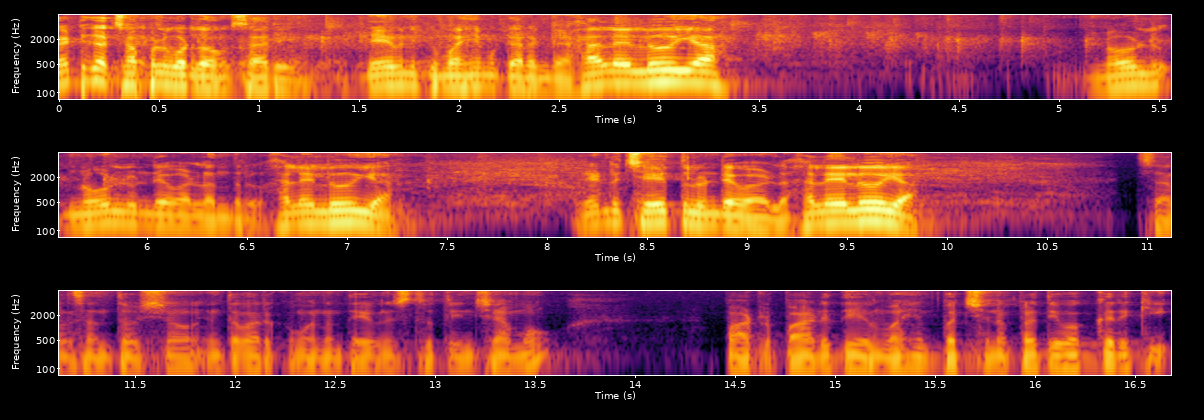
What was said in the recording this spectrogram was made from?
గట్టిగా చప్పలు కొడదాం ఒకసారి. దేవునికి మహిమకరంగా. హలే లూయ నోళ్ళు నోళ్ళు ఉండేవాళ్ళు అందరూ హలే రెండు చేతులు ఉండేవాళ్ళు. హలే చాలా సంతోషం. ఇంతవరకు మనం దేవుని స్తుతించాము. పాటలు పాడి దేవుని మహింపచ్చిన ప్రతి ఒక్కరికి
